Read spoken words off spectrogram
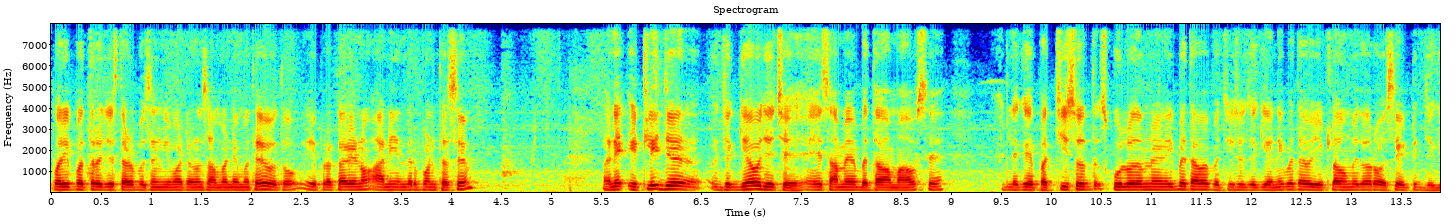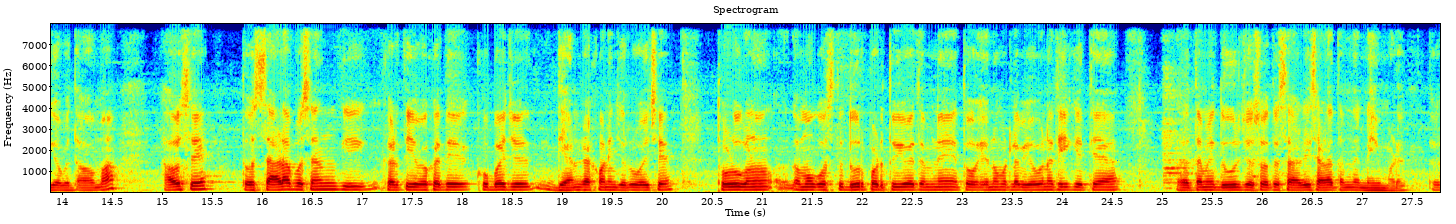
પરિપત્ર જે સ્થળ પસંદગી માટેનો સામાન્યમાં થયો હતો, એ પ્રકારેનો આની અંદર પણ થશે. અને એટલી જ જગ્યાઓ જે છે, એ સામે બતાવવામાં આવશે. એટલે કે પચીસો સ્કૂલો તમને નહીં બતાવે, પચીસો જગ્યા નહીં બતાવે, જેટલા ઉમેદવારો હશે એટલી જ જગ્યાઓ બતાવવામાં આવશે. તો શાળા પસંદગી કરતી વખતે ખૂબ જ ધ્યાન રાખવાની જરૂર હોય છે. થોડું ઘણું અમુક વસ્તુ દૂર પડતી હોય તમને, તો એનો મતલબ એવો નથી કે ત્યાં તમે દૂર જશો તો સારી શાળા તમને નહીં મળે. તો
